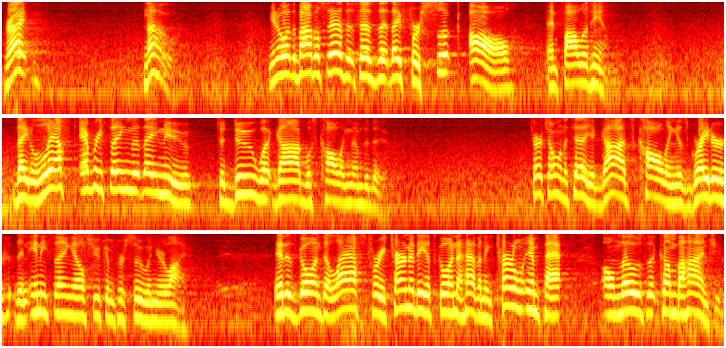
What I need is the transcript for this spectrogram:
Right? No. You know what the Bible says? It says that they forsook all and followed him. They left everything that they knew to do what God was calling them to do. Church, I want to tell you, God's calling is greater than anything else you can pursue in your life. It is going to last for eternity, it's going to have an eternal impact on those that come behind you.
